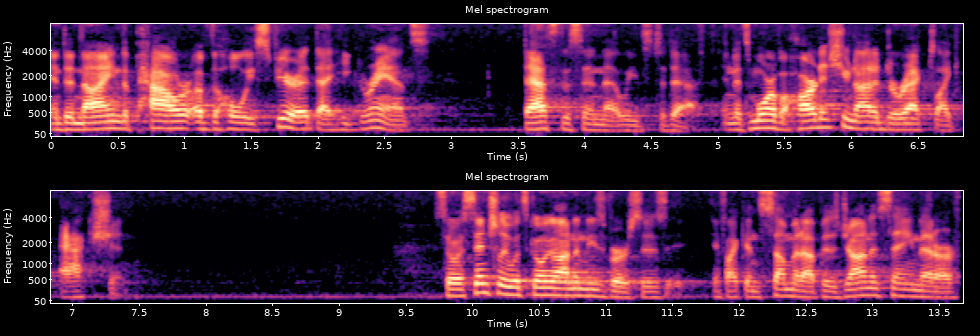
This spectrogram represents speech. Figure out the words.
and denying the power of the Holy Spirit that he grants, That's the sin that leads to death. And it's more of a heart issue, not a direct like action. So essentially, what's going on in these verses, if I can sum it up, is John is saying that our,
